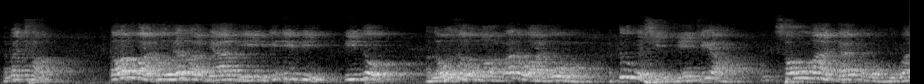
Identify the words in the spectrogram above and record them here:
နံပါတ်6တောကထုံလက်ပါဗျာသည်ဣတိပိဤသို့အလုံးစုံသောတတ္တဝါတို့ကိုအတုမရှိမြင်ကြည့်အောင်ဆုံးမတတ်တော်မူပါ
